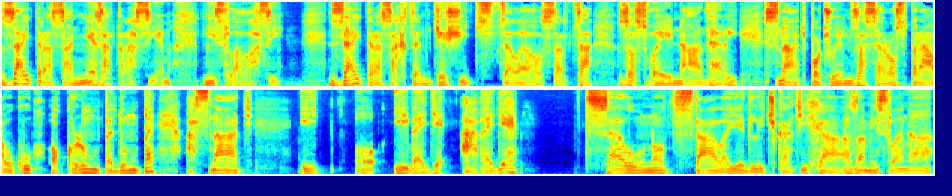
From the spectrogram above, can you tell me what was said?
Zajtra sa nezatrasiem, myslela si. Zajtra sa chcem tešiť z celého srdca, zo svojej nádhery, snáď počujem zase rozprávku o klumpe dumpe a snáď i o Ivede a vede. Celú noc stála jedlička tichá a zamyslená,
